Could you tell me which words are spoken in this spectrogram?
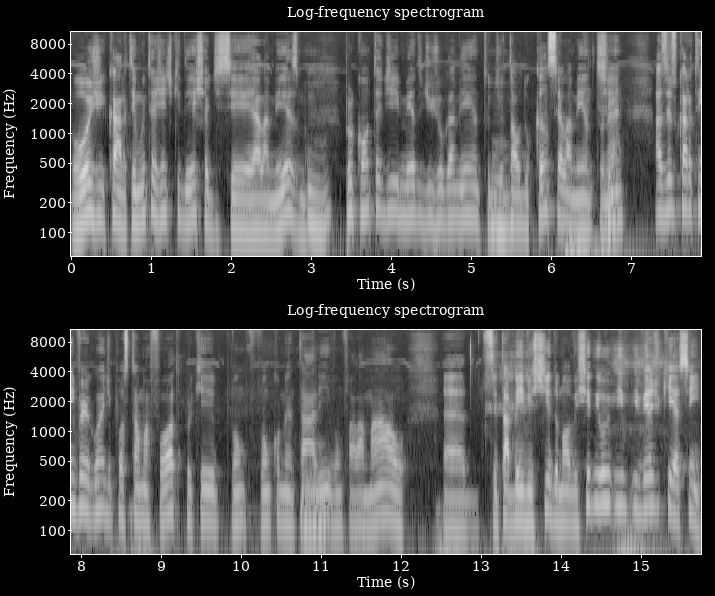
Hoje, cara, tem muita gente que deixa de ser ela mesma Uhum. por conta de medo de julgamento, de Uhum. o tal do cancelamento, Sim. né? Às vezes o cara tem vergonha de postar uma foto porque vão, vão comentar Uhum. ali, vão falar mal, eh, se tá bem vestido, mal vestido. E, e- e vejo que, assim,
